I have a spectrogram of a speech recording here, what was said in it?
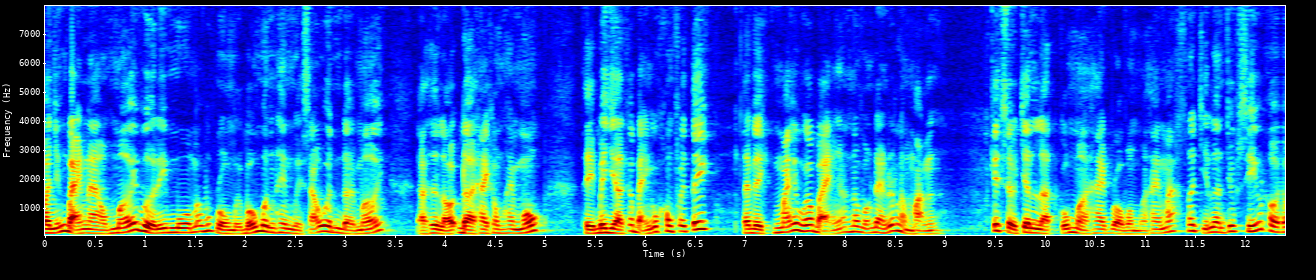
Và những bạn nào mới vừa đi mua MacBook Pro 14 inch hay 16 inch đời mới à, xin lỗi đời 2021 thì bây giờ các bạn cũng không phải tiếc. Tại vì máy của các bạn á, nó vẫn đang rất là mạnh. Cái sự chênh lệch của M2 Pro và M2 Max nó chỉ lên chút xíu thôi.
